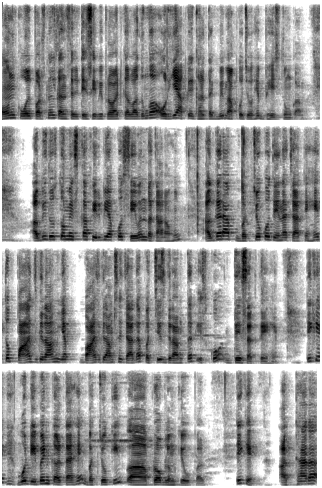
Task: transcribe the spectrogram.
ऑन कॉल पर्सनल कंसल्टेंसी भी प्रोवाइड करवा दूँगा और ये आपके घर तक भी मैं आपको जो है भेज दूँगा। अभी दोस्तों मैं इसका फिर भी आपको सेवन बता रहा हूँ। अगर आप बच्चों को देना चाहते हैं तो पाँच ग्राम या पाँच ग्राम से ज़्यादा पच्चीस ग्राम तक इसको दे सकते हैं, ठीक है? वो डिपेंड करता है बच्चों की प्रॉब्लम के ऊपर, ठीक है? 18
